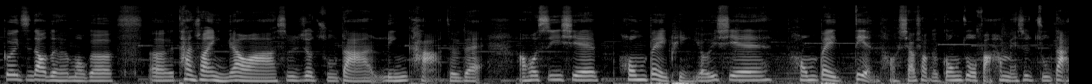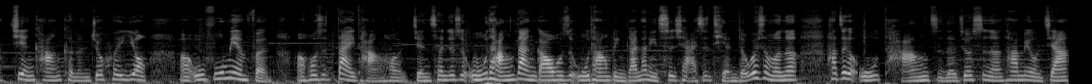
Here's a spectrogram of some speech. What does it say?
各位知道的某个呃碳酸饮料啊，是不是就主打零卡，对不对？然后是一些烘焙品，有一些烘焙店，好小小的工作坊，他们也是主打健康，可能就会用呃无麸面粉啊、或是代糖哈，简称就是无糖蛋糕或是无糖饼干，那你吃起来是甜的，为什么呢？它这个无糖指的就是呢，它没有加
